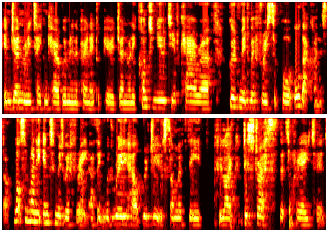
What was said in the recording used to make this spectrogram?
in generally taking care of women in the perinatal period generally, continuity of carer, good midwifery support, all that kind of stuff. Lots of money into midwifery, I think, would really help reduce some of the, if you like, distress that's created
